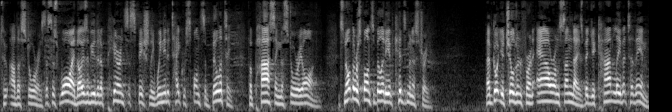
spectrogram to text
to other stories. This is why, those of you that are parents especially, we need to take responsibility for passing the story on. It's not the responsibility of kids ministry. They've got your children for an hour on Sundays, but you can't leave it to them.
